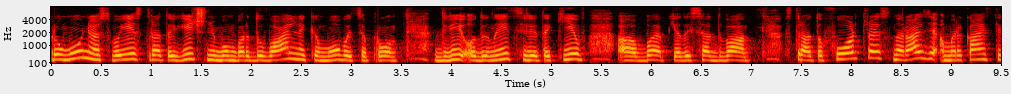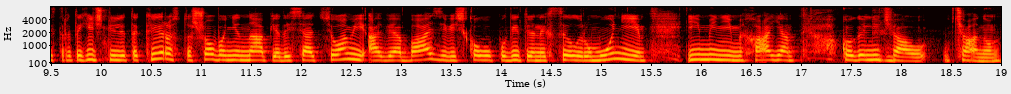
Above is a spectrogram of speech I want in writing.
Румунію свої стратегічні бомбардувальники. Мовиться про дві одиниці літаків а, Б-52 Stratofortress. Наразі американські стратегічні літаки розташовані на 57-й авіабазі військово-повітряних сил Румунії імені Михая Когельнічану.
